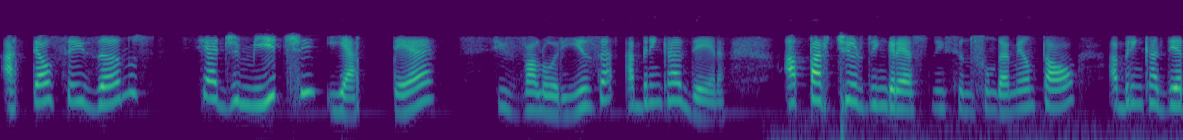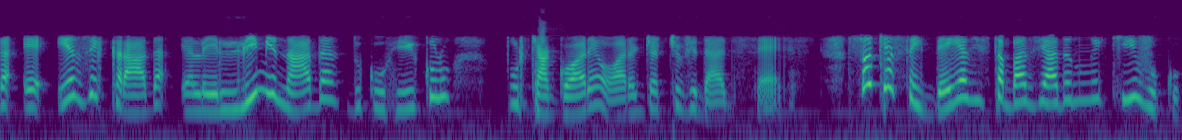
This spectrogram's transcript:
Até os seis anos se admite e até se valoriza a brincadeira A partir do ingresso no ensino fundamental, a brincadeira é execrada, ela é eliminada do currículo, porque agora é hora de atividades sérias. Só que essa ideia está baseada num equívoco,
